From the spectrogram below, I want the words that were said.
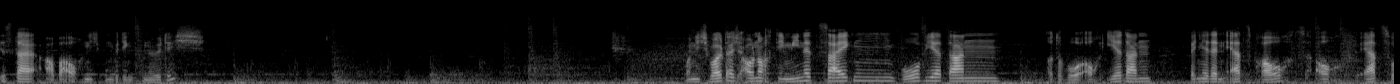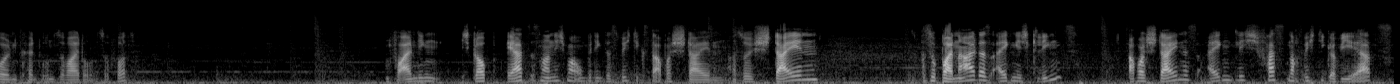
Ist da aber auch nicht unbedingt nötig. Und ich wollte euch auch noch die Mine zeigen, wo wir dann, oder wo auch ihr dann, wenn ihr denn Erz braucht, auch Erz holen könnt und so weiter und so fort. Und vor allen Dingen, ich glaube, Erz ist noch nicht mal unbedingt das Wichtigste, aber Stein. Also Stein, so banal das eigentlich klingt, aber Stein ist eigentlich fast noch wichtiger wie Erz.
